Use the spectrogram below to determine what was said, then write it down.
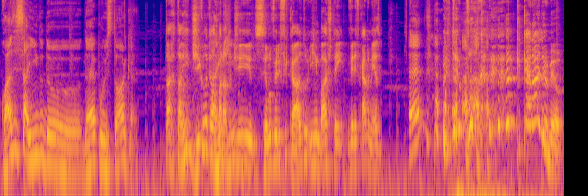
quase saindo do, da Apple Store, cara. Tá, tá ridículo aquela Tá parada ridículo. de selo verificado e embaixo tem verificado mesmo. É, Que caralho, meu!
